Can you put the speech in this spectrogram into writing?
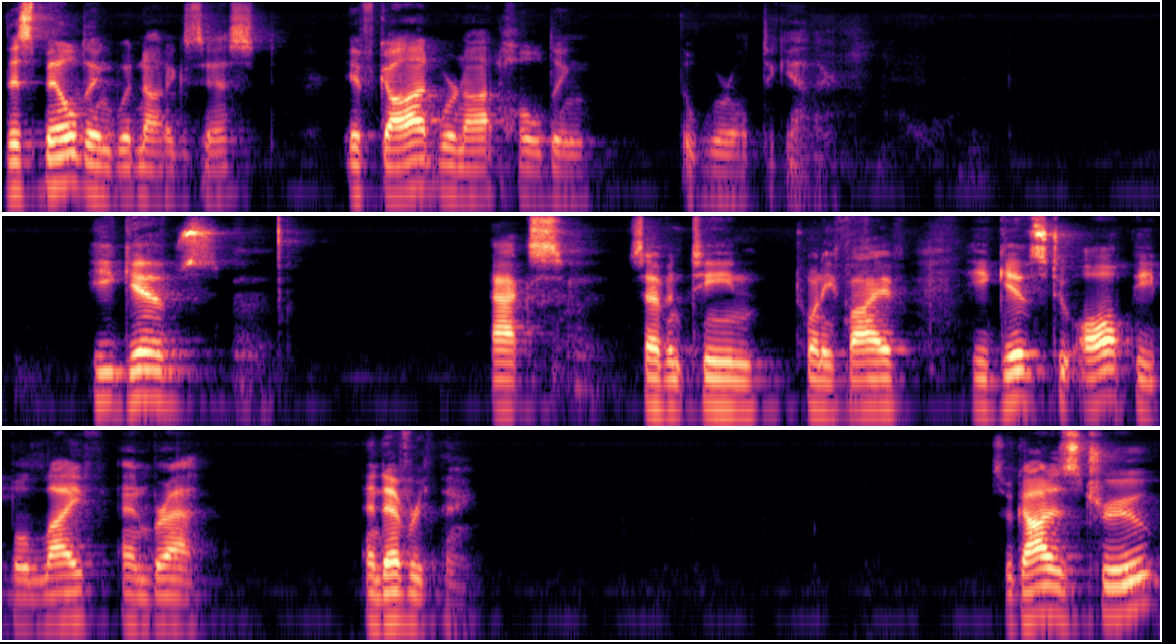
This building would not exist if God were not holding the world together. He gives, Acts 17 25, He gives to all people life and breath and everything. So God is true,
